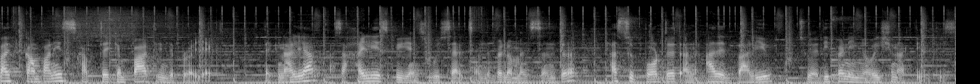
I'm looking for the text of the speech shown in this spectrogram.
Five companies have taken part in the project. Tecnalia, as a highly experienced research and development center, has supported and added value to the different innovation activities,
